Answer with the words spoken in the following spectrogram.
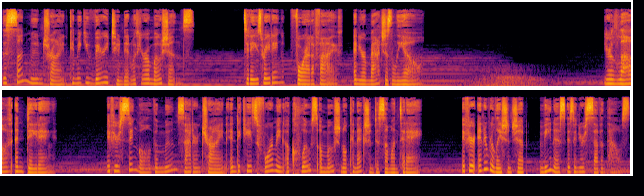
The sun moon trine can make you very tuned in with your emotions. Today's rating 4 out of 5, and your match is Leo. Your love and dating. If you're single, the Moon Saturn trine indicates forming a close emotional connection to someone today. If you're in a relationship, Venus is in your seventh house,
